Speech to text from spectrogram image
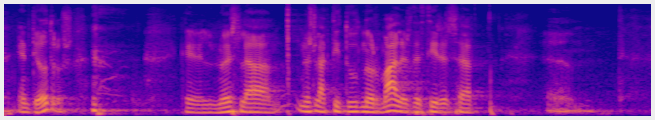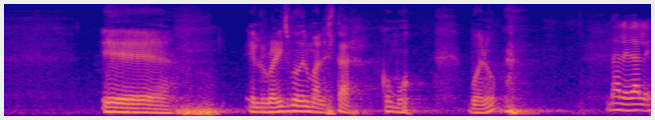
entre otros. que no es, la, no es la actitud normal, es decir, esa. Eh, el urbanismo del malestar, como. Bueno. Dale, dale.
